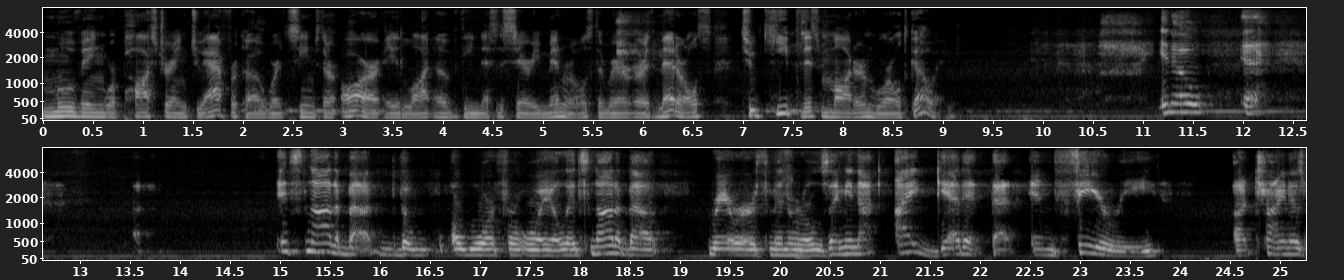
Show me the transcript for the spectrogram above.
moving, we're posturing to Africa, where it seems there are a lot of the necessary minerals, the rare earth metals, to keep this modern world going. You know, uh, it's not about the a war for oil. It's not about rare earth minerals. I mean, I, I get it that in theory, uh, China's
